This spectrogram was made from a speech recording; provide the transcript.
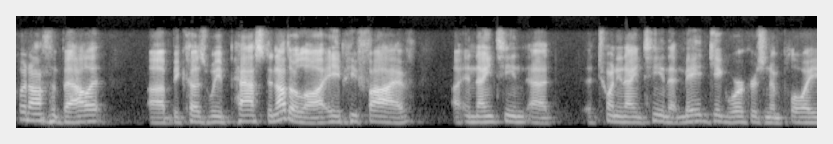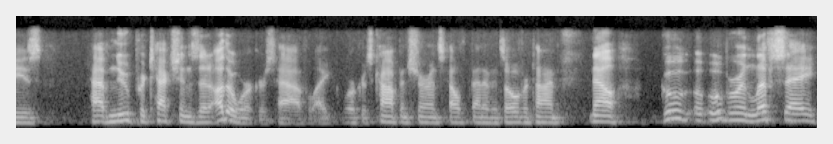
put on the ballot uh, because we passed another law, AB 5, uh, in 19, 2019, that made gig workers and employees have new protections that other workers have, like workers' comp insurance, health benefits, overtime. Now, Google, Uber and Lyft say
